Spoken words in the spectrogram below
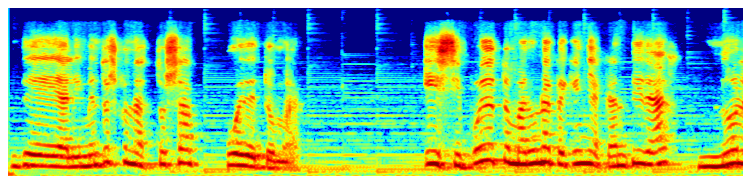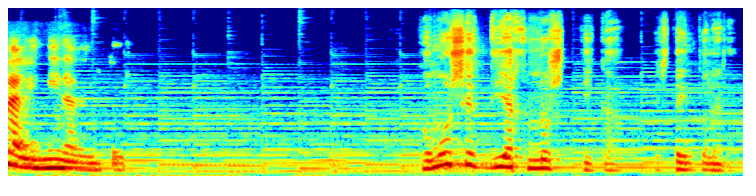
de alimentos con lactosa puede tomar. Y si puede tomar una pequeña cantidad, no la elimina del todo. ¿Cómo se diagnostica esta intolerancia?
